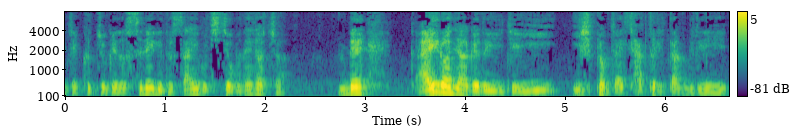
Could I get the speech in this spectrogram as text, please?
이제 그쪽에도 쓰레기도 쌓이고 지저분해졌죠. 근데 아이러니하게도 이제 이 20평짜리 자투리 땅들이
